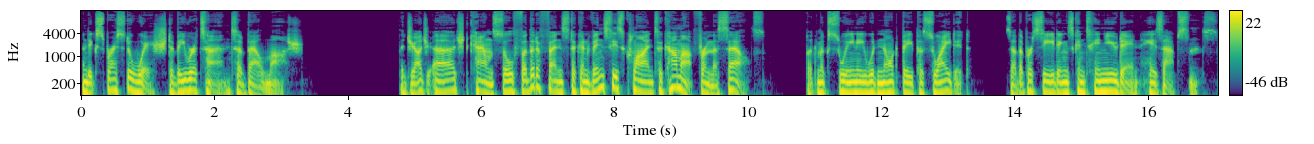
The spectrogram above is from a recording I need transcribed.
and expressed a wish to be returned to Belmarsh. The judge urged counsel for the defense to convince his client to come up from the cells, but McSweeney would not be persuaded, so the proceedings continued in his absence.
